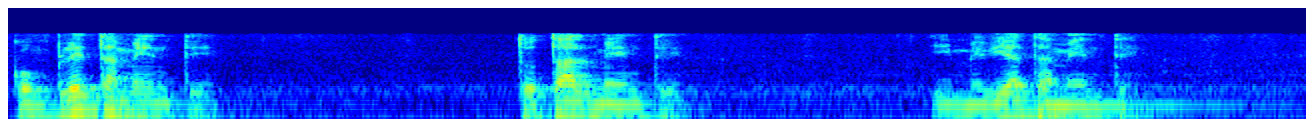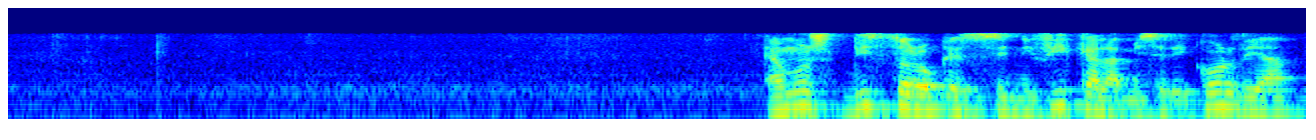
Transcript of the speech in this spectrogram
completamente, totalmente, inmediatamente. hemos visto lo que significa la misericordia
